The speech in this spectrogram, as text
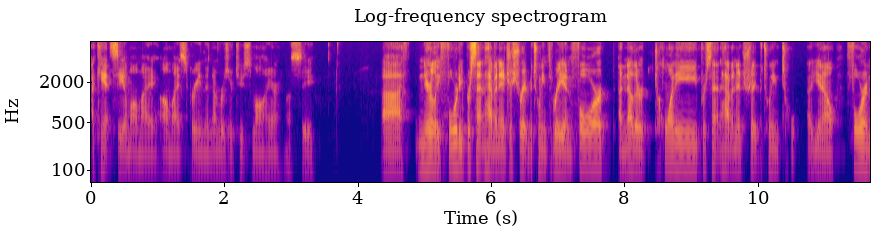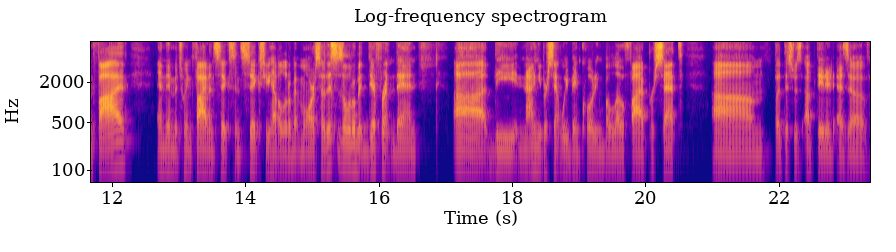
I can't see them on my on my screen. The numbers are too small here. Let's see. Uh, nearly 40% have an interest rate between three and four. Another 20% have an interest rate between, tw- uh, you know, four and five. And then between five and six and six, you have a little bit more. So this is a little bit different than uh, the 90% we've been quoting below 5%. Um, but this was updated as of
